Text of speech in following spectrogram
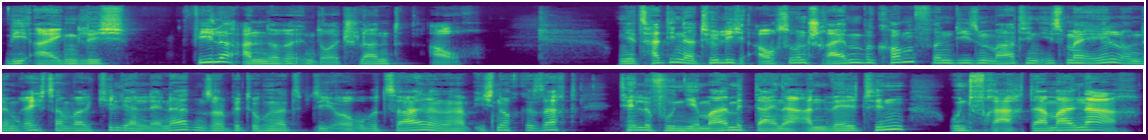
Wie eigentlich viele andere in Deutschland auch. Und jetzt hat die natürlich auch so ein Schreiben bekommen von diesem Martin Ismail und dem Rechtsanwalt Kilian Lennart und soll bitte 170 Euro bezahlen. Und dann habe ich noch gesagt, telefonier mal mit deiner Anwältin und frag da mal nach,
